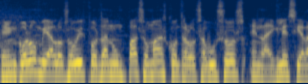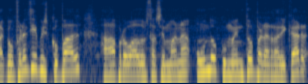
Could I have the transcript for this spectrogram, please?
En Colombia los obispos dan un paso más contra los abusos en la Iglesia. La conferencia episcopal ha aprobado esta semana un documento para erradicar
